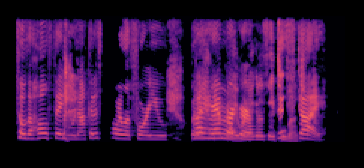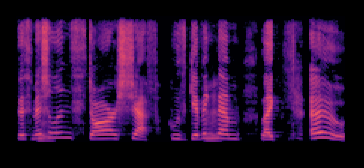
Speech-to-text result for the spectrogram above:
so the whole thing, we're not going to spoil it for you, but right, a hamburger. Right, right. We're not going to say too much. This guy, this mm. Michelin mm. star chef who's giving mm. them like, oh,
